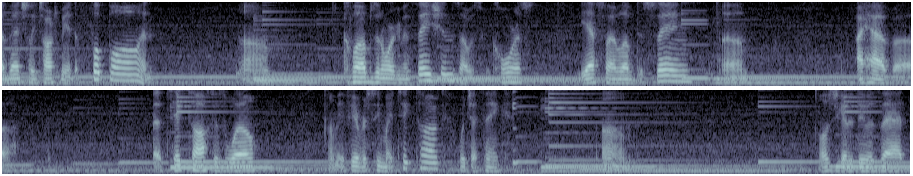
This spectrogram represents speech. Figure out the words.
eventually talked me into football and um, clubs and organizations. I was in chorus. Yes, I love to sing. Um, I have a, a TikTok as well. Mean, if you ever see my TikTok, which I think um, all you got to do is add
